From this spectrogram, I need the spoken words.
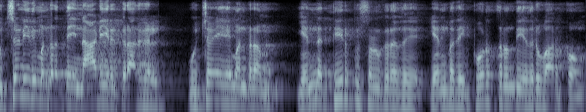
உச்சநீதிமன்றத்தை நாடி இருக்கிறார்கள் உச்சநீதிமன்றம் என்ன தீர்ப்பு சொல்கிறது என்பதை பொறுத்திருந்து எதிர்பார்ப்போம்.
